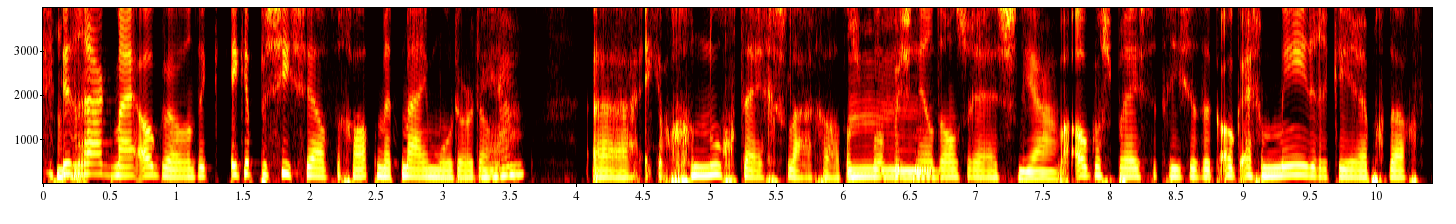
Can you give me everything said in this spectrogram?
Dit raakt mij ook wel, want ik, ik heb precies hetzelfde gehad met mijn moeder dan. Ja? Eh, ik heb genoeg tegenslagen gehad als Mm. professioneel danseres. ja. Maar ook als presentatrice, dat ik ook echt meerdere keren heb gedacht.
